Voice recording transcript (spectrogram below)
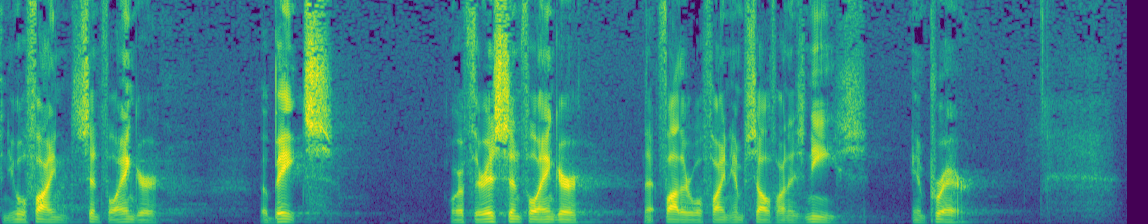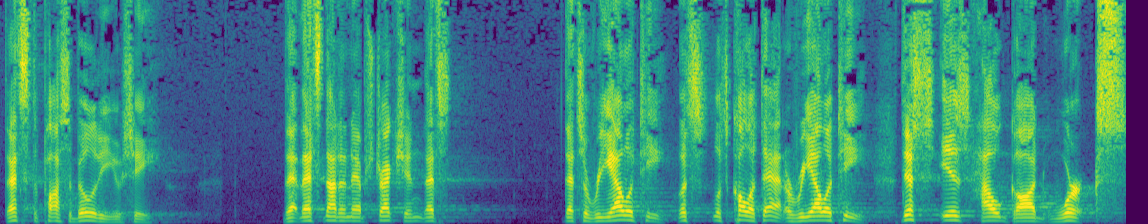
And you will find sinful anger abates. Or if there is sinful anger, that father will find himself on his knees in prayer. That's the possibility you see. That, that's not an abstraction. That's, that's a reality. Let's, let's call it that, a reality. This is how God works.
